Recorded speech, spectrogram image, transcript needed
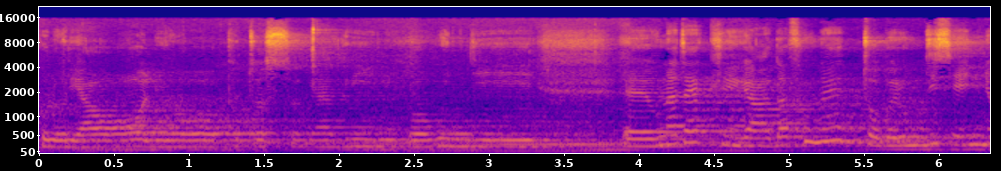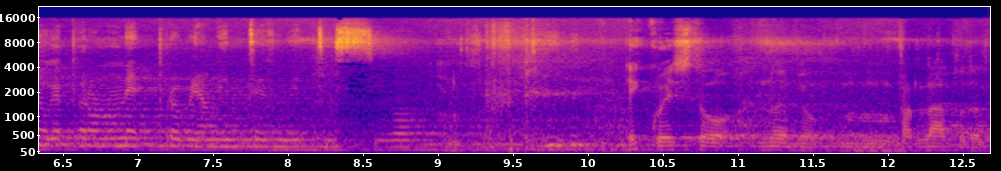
colori a olio piuttosto che acrilico, quindi eh, una tecnica da fumetto per un disegno che però non è propriamente fumettistico. E questo noi abbiamo parlato dal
